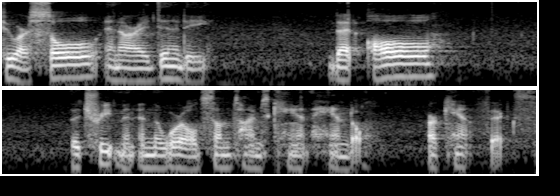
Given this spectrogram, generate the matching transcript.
to our soul and our identity that all the treatment in the world sometimes can't handle or can't fix.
